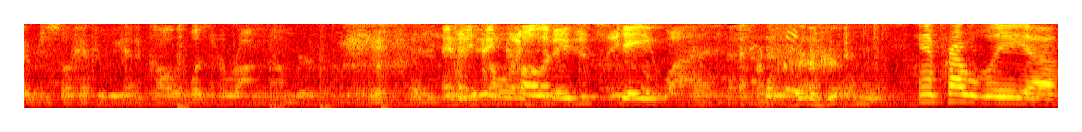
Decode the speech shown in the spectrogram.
I'm just so happy we got a call that wasn't a wrong number. and they didn't call us gay wads. And probably uh,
